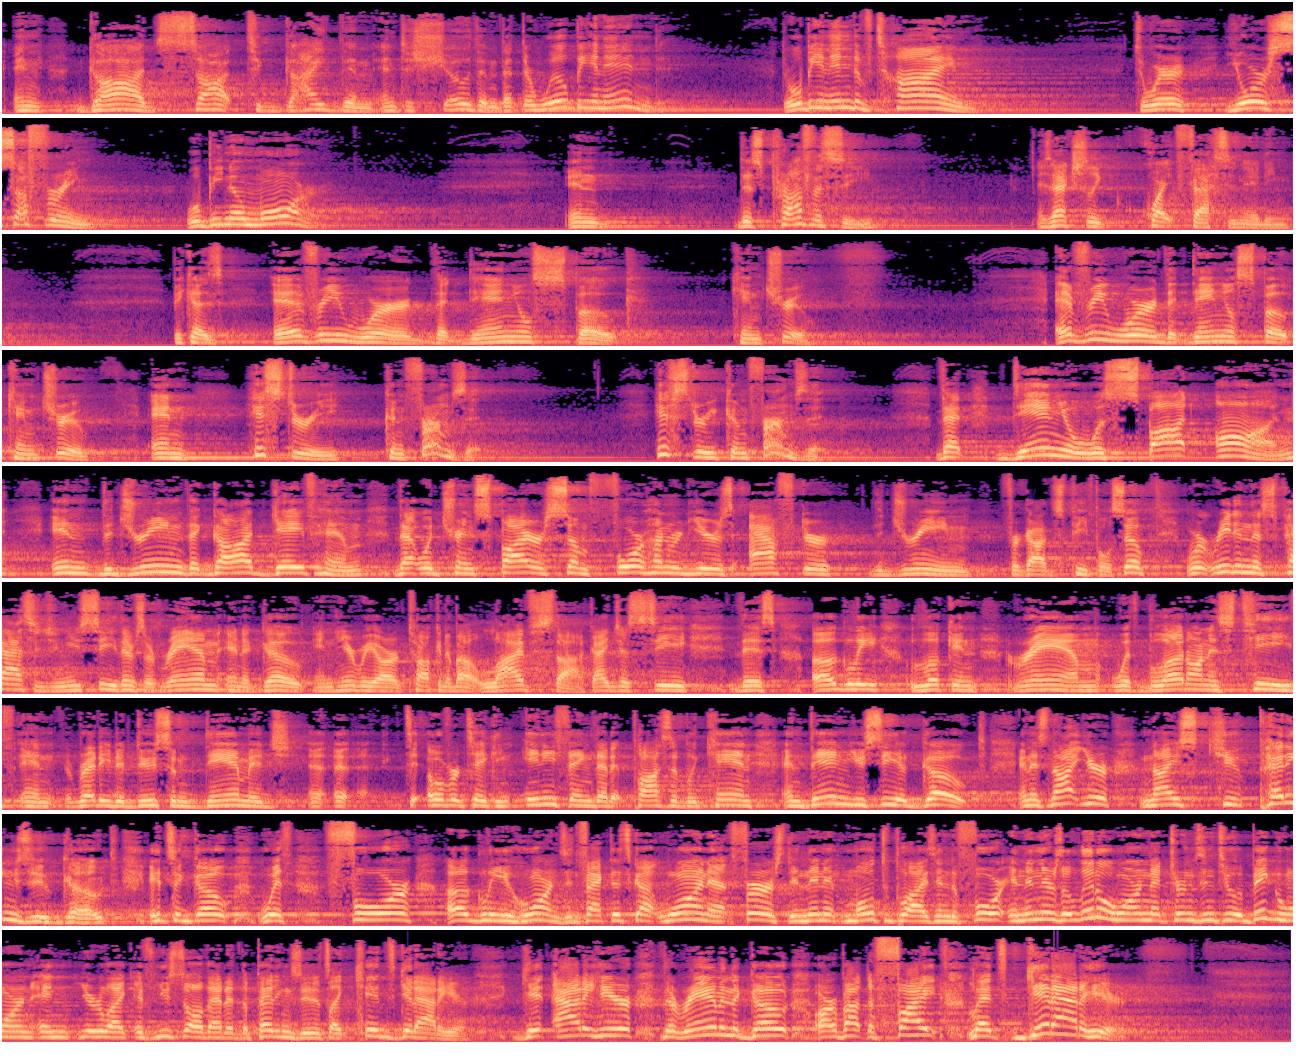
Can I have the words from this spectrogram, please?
And God sought to guide them and to show them that there will be an end. There will be an end of time to where your suffering will be no more. And this prophecy is actually quite fascinating because every word that Daniel spoke came true. Every word that Daniel spoke came true. And history confirms it. History confirms it. That Daniel was spot on in the dream that God gave him that would transpire some 400 years after the dream for God's people. So we're reading this passage, and you see there's a ram and a goat, and here we are talking about livestock. I just see this ugly looking ram with blood on his teeth and ready to do some damage. Uh, uh, overtaking anything that it possibly can. And then you see a goat. And it's not your nice, cute petting zoo goat. It's a goat with four ugly horns. In fact, it's got one at first, and then it multiplies into four. And then there's a little horn that turns into a big horn. And you're like, if you saw that at the petting zoo, it's like, kids, get out of here. Get out of here. The ram and the goat are about to fight. Let's get out of here.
